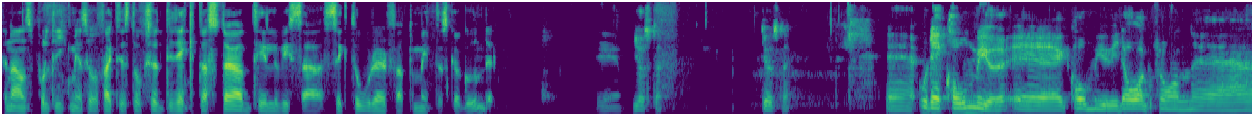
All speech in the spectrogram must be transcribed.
finanspolitik med sig och faktiskt också direkta stöd till vissa sektorer för att de inte ska gå under. Just det. Just det. Eh, och det kommer ju, eh, kommer ju idag från eh,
